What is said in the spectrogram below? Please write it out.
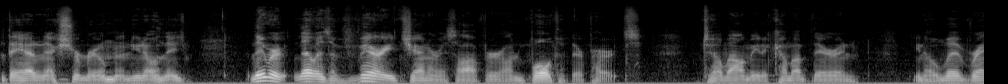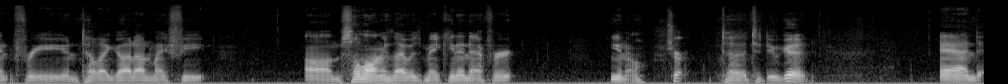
they had an extra room, and you know they they were that was a very generous offer on both of their parts to allow me to come up there and you know live rent free until I got on my feet. Um, so long as I was making an effort, you know, Sure. to to do good. And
